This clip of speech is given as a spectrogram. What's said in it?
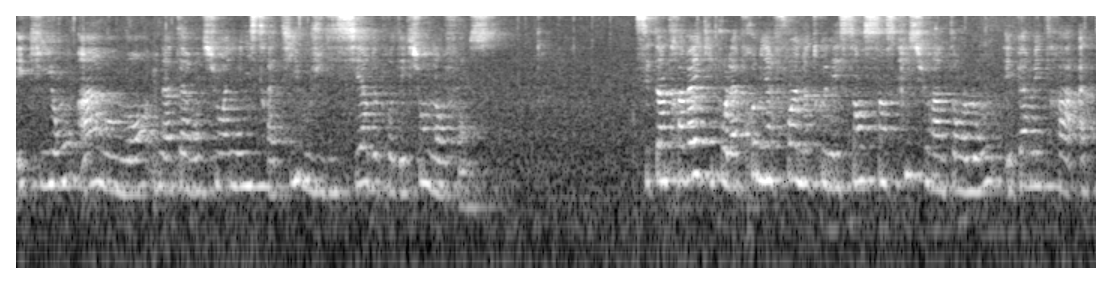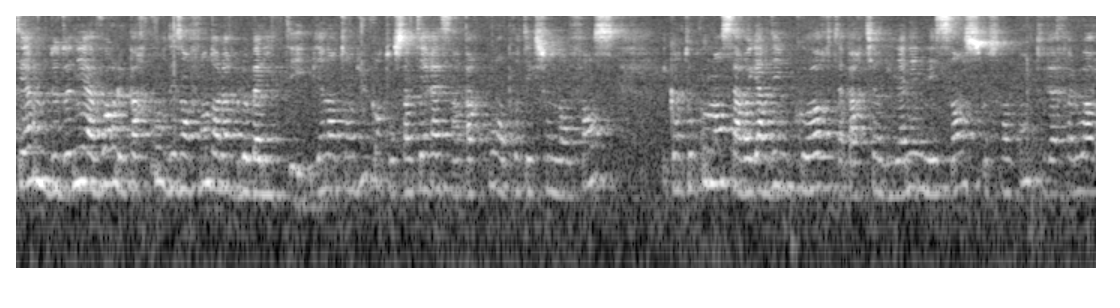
et qui ont à un moment une intervention administrative ou judiciaire de protection de l'enfance. C'est un travail qui, pour la première fois à notre connaissance, s'inscrit sur un temps long et permettra à terme de donner à voir le parcours des enfants dans leur globalité. Bien entendu, quand on s'intéresse à un parcours en protection de l'enfance et quand on commence à regarder une cohorte à partir d'une année de naissance, on se rend compte qu'il va falloir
